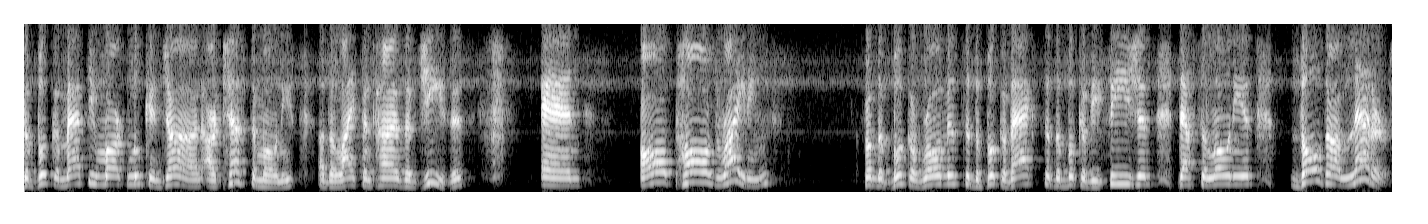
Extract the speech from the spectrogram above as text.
The book of Matthew, Mark, Luke, and John are testimonies of the life and times of Jesus. And all Paul's writings, from the book of Romans to the book of Acts to the book of Ephesians, Thessalonians, those are letters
